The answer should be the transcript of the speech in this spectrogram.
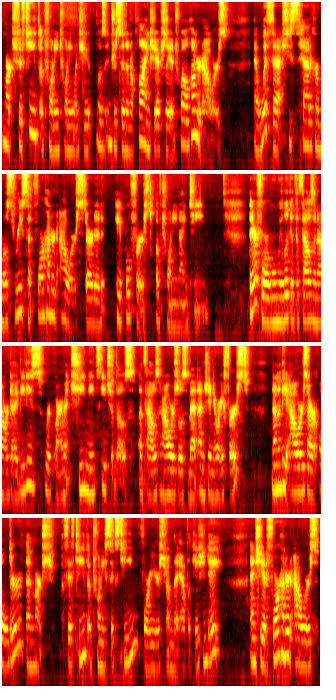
March 15th of 2020, when she was interested in applying, she actually had 1,200 hours. And with that, she had her most recent 400 hours started April 1st of 2019. Therefore, when we look at the 1,000 hour diabetes requirement, she meets each of those. 1,000 hours was met on January 1st. None of the hours are older than March 15th of 2016, four years from the application date. And she had 400 hours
